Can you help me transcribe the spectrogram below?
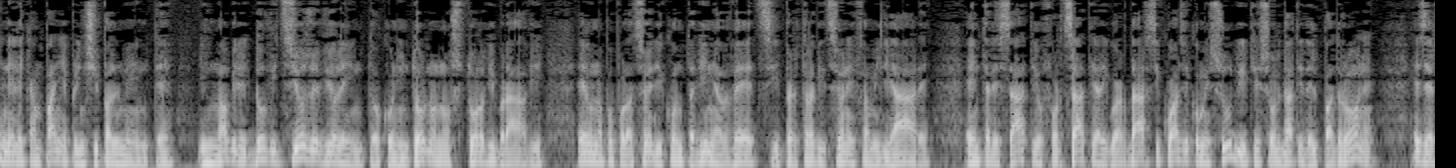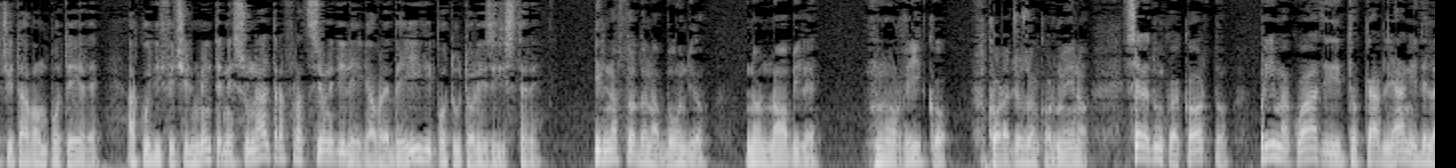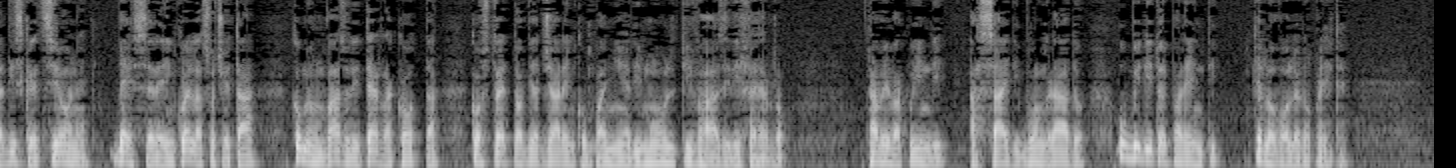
e nelle campagne principalmente il nobile dovizioso e violento, con intorno uno stuolo di bravi e una popolazione di contadini avvezzi per tradizione familiare e interessati o forzati a riguardarsi quasi come sudditi e soldati del padrone, esercitava un potere a cui difficilmente nessun'altra frazione di lega avrebbe ivi potuto resistere. Il nostro Don Abbondio, non nobile, non ricco, coraggioso ancor meno, s'era dunque accorto prima quasi di toccar gli anni della discrezione, d'essere in quella società come un vaso di terra cotta costretto a viaggiare in compagnia di molti vasi di ferro. Aveva quindi, assai di buon grado, ubbidito ai parenti che lo vollero prete.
